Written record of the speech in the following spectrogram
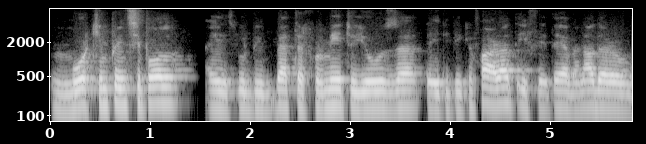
working principle, it will be better for me to use uh, the 80 picofarad. If they have another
